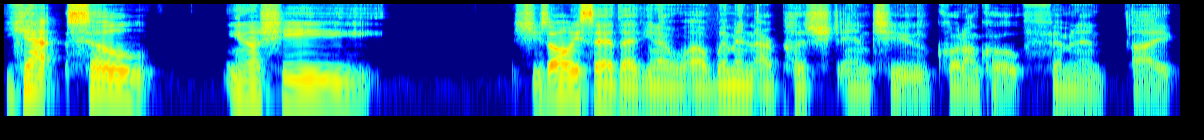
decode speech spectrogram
Yeah. So you know she she's always said that you know uh, women are pushed into quote unquote feminine like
